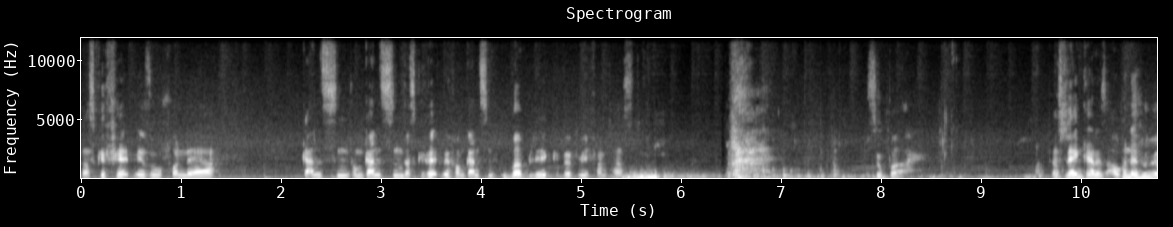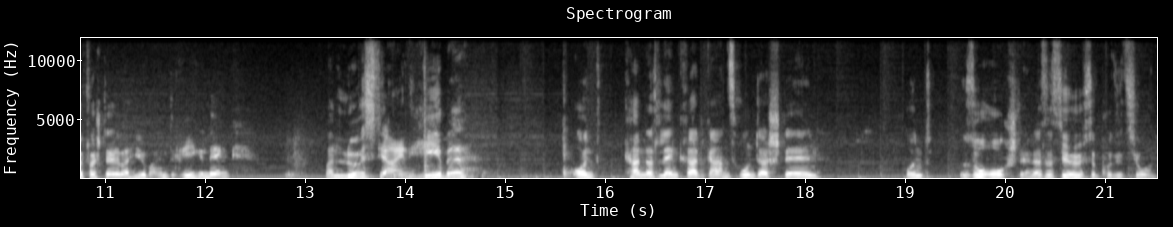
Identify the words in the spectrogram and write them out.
Das gefällt mir so von der ganzen, vom ganzen, das gefällt mir vom ganzen Überblick wirklich fantastisch. Super. Das Lenkrad ist auch in der Höhe verstellbar, hier über ein Drehgelenk. Man löst hier einen Hebel und kann das Lenkrad ganz runterstellen und so hochstellen. Das ist die höchste Position.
